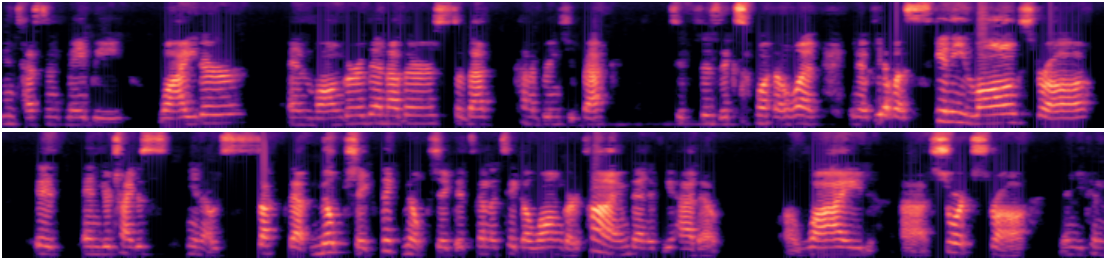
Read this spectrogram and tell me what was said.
intestines may be wider and longer than others. So that kind of brings you back to physics 101. You know, if you have a skinny, long straw, it, and you're trying to, you know, suck that milkshake, thick milkshake, it's going to take a longer time than if you had a, a wide, uh, short straw. Then you can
